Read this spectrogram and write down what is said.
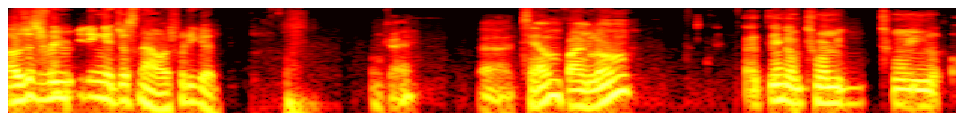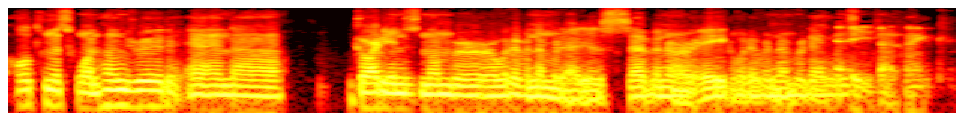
I was just rereading it just now. It's pretty good. Okay. Uh, Tim Van Gloom. I think I'm torn between Ultimates 100 and uh, Guardians number or whatever number that is, seven or eight, whatever number that is. Eight, I think.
